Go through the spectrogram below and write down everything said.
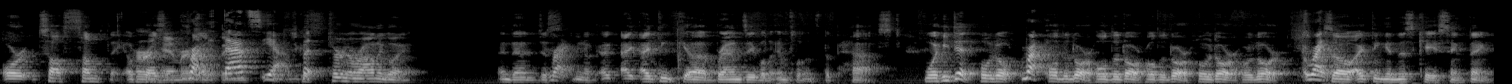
or saw something, a Heard presence, him or Right. something. That's yeah. Just But turn around and going, and then just Right. you know, I, I- I think uh, Bran's able to influence the past. Well, he did. Hold the door. Right. Hold the door. Hold the door. Hold the door. Hold the door. Hold the door. Right. So I think in this case, same thing.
